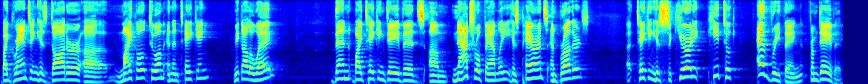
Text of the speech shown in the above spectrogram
by granting his daughter uh, Michal to him and then taking Michal away. Then by taking David's um, natural family, his parents and brothers, uh, taking his security, he took everything from David.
